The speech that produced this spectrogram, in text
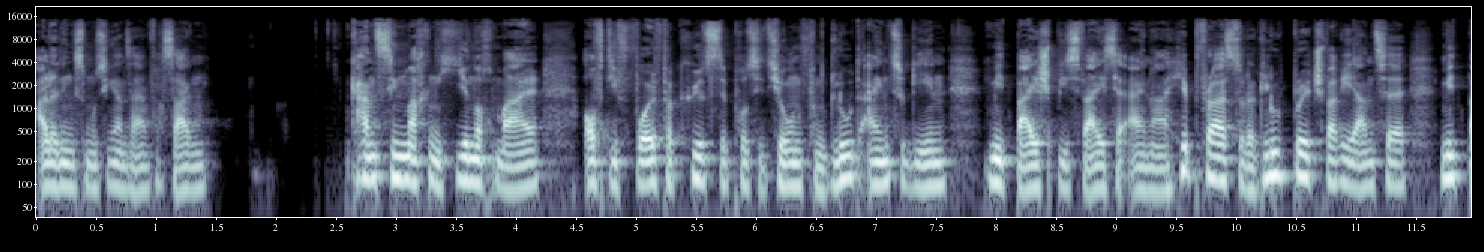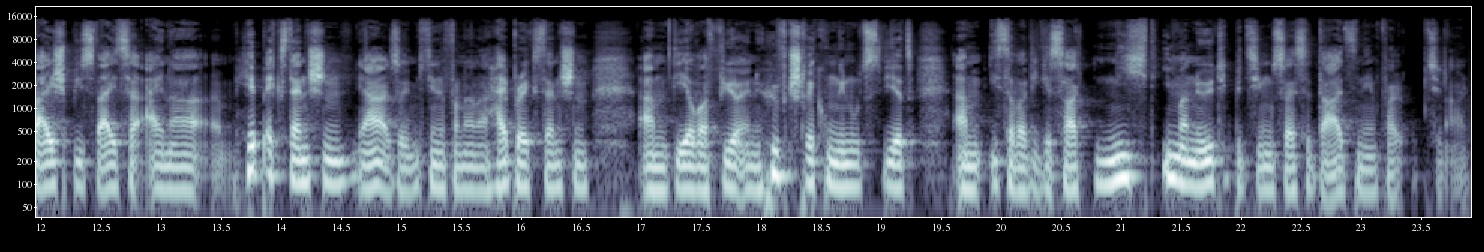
Allerdings muss ich ganz einfach sagen, kann Sinn machen, hier nochmal auf die voll verkürzte Position von Glute einzugehen, mit beispielsweise einer Hip Thrust oder Glute Bridge Variante, mit beispielsweise einer ähm, Hip Extension, ja, also im Sinne von einer Hyper Extension, ähm, die aber für eine Hüftstreckung genutzt wird, ähm, ist aber wie gesagt nicht immer nötig, beziehungsweise da ist in dem Fall optional.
